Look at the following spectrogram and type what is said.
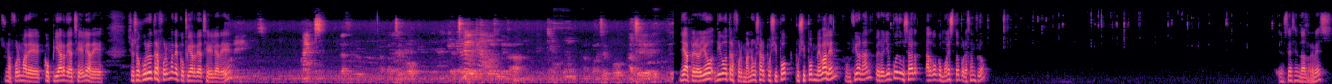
Es una forma de copiar de HL a DE. ¿Se os ocurre otra forma de copiar de HL a DE? Ya, pero yo digo otra forma, no usar push y pop. Push y pop me valen, funcionan, pero yo puedo usar algo como esto, por ejemplo. lo estoy haciendo al revés.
